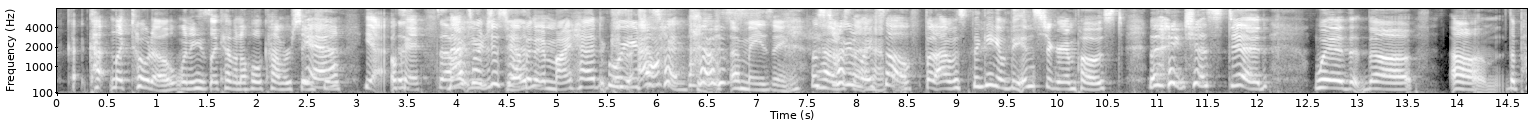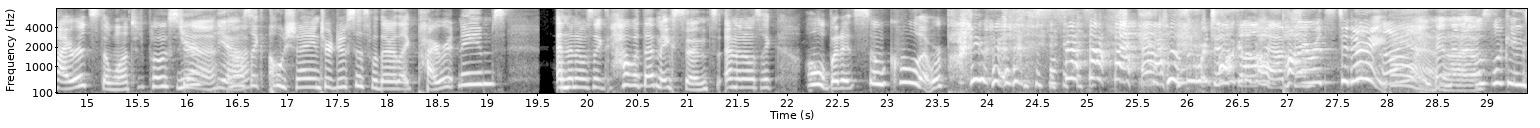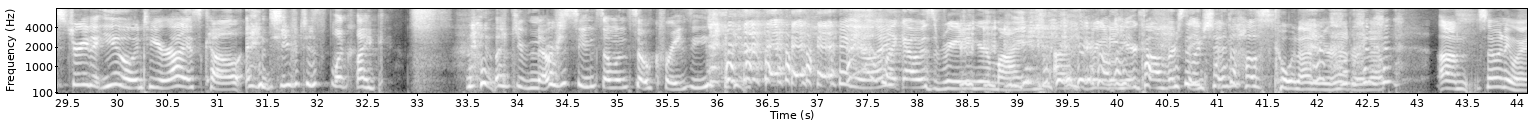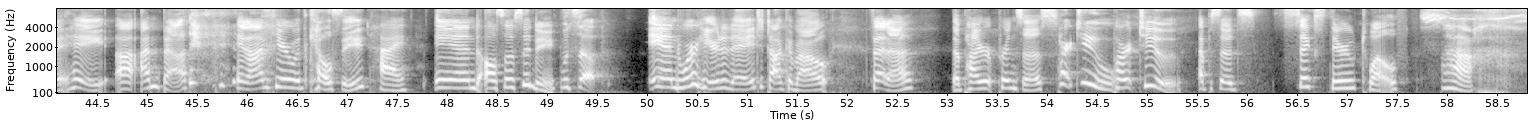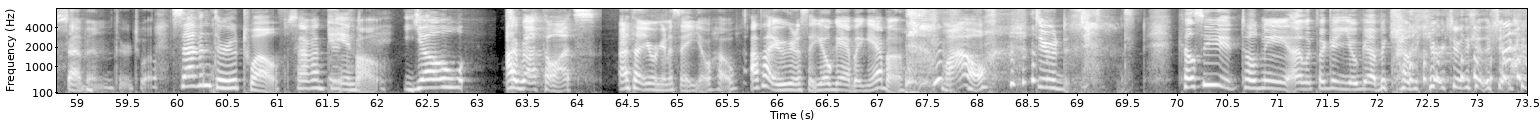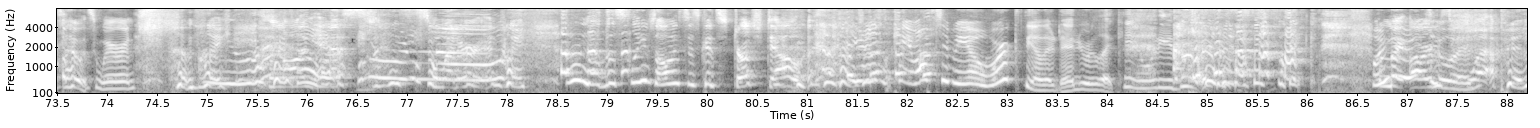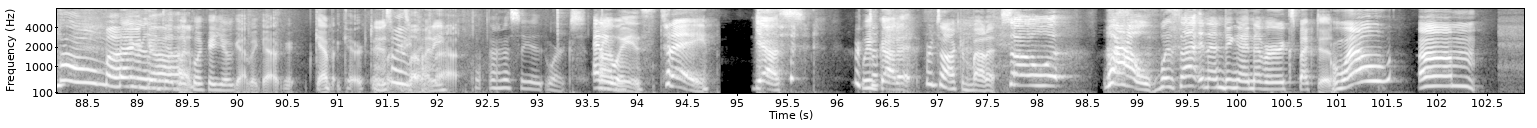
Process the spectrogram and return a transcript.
like Toto when he's like having a whole conversation. Yeah. Yeah, okay, that that's what what just did? happened in my head. Who are you as I- talking to? I was- Amazing. I was talking to myself, but I was thinking of the Instagram post that I just did with the um the pirates, the wanted poster. Yeah. And I was like, oh, should I introduce this with our like pirate names? And then I was like, how would that make sense? And then I was like, oh, but it's so cool that we're pirates. Because we're talking about happened. pirates today. Oh my and then I was looking straight at you into your eyes, Kel, and you just looked like like you've never seen someone so crazy. in like I was reading your mind. I was reading your Like, conversation. what the hell's going on in your head right now? Um, so anyway, hey, uh, I'm Beth, and I'm here with Kelsey, Hi. And also Sydney. What's up? And we're here today to talk about Fena, the Pirate Princess, Part two. Part 2, episodes 6 through 12. Ugh. seven through twelve. 7 through 12. Seven through And- twelve. Yo, I've got thoughts. I thought you were gonna say yo ho. I thought you were gonna say yo gabba gabba. Wow. Dude, Kelsey told me I looked like a Yo Gabba Gabba character the other day because I was wearing like a long ass sweater and like I don't know the sleeves always just get stretched out. you just came up to me at work the other day and you were like, "Hey, what are you doing?" And I was like, "What are my arms doing?" flapping. Oh my God. I really did look like a Yo Gabba Gabba, Gabba character. It was pretty funny. fine. Honestly, it works. Um, Anyways, Today yes, we've got it. we're talking about it. So, wow, was that an ending I never expected? Well, um,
